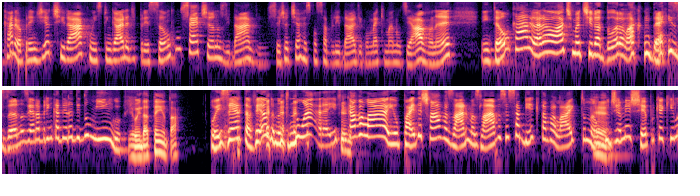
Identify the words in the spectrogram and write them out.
cara, eu aprendi a tirar com espingarda de pressão com sete anos de idade. Você já tinha responsabilidade, como é que manuseava, né? Então, cara, eu era ótima tiradora lá com 10 anos e era brincadeira de domingo. Eu ainda tenho, tá? Pois é, tá vendo? Não, não era. E ficava lá. E o pai deixava as armas lá, você sabia que estava lá e que tu não é. podia mexer, porque aquilo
